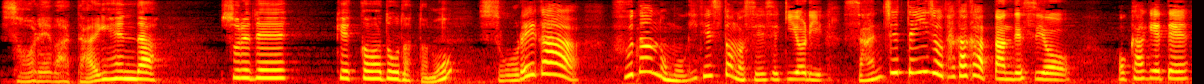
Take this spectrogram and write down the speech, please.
それは大変だ。それで、結果はどうだったの？それが普段の模擬テストの成績より30点以上高かったんですよ。おかげで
